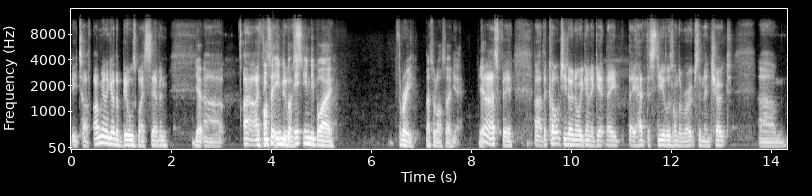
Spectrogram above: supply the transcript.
be tough. I'm going to go the Bills by seven. Yep. Uh, I, I think I'll say Indy by, Indy by three. That's what I'll say. Yeah. Yeah. No, that's fair. Uh, the Colts, you don't know what you're going to get. They they had the Steelers on the ropes and then choked, um,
